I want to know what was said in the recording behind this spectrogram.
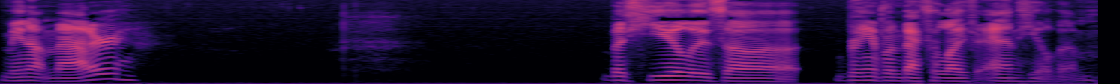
may not matter. But heal is uh, bring everyone back to life and heal them.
